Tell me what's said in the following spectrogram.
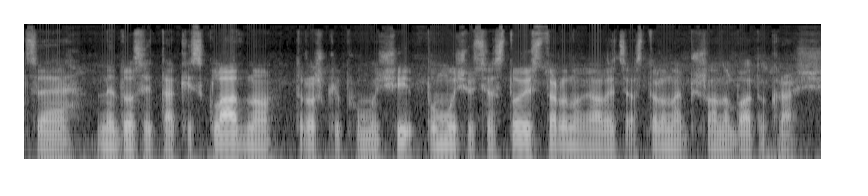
Це не досить так і складно. Трошки помучи- помучився з тою стороною, але ця сторона пішла набагато краще.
